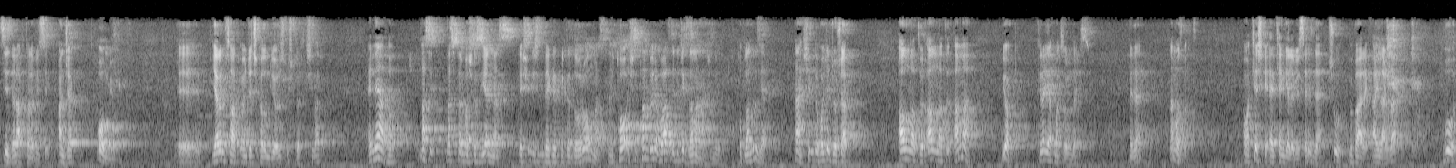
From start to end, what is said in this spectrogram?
sizlere aktarabilsek. Ancak olmuyor. Ee, yarım saat önce çıkalım diyoruz, 3-4 kişi var. E ne yapalım? Nasip, nasipten başkası gelmez. E şimdi şimdi bekletmek de doğru olmaz. Yani to, şimdi tam böyle vaaz edecek zaman ha şimdi. Toplandınız ya. Ha şimdi hoca coşar. Anlatır, anlatır ama yok. Fren yapmak zorundayız. Neden? Namaz vakti. Ama keşke erken gelebilseniz de şu mübarek aylarda bu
